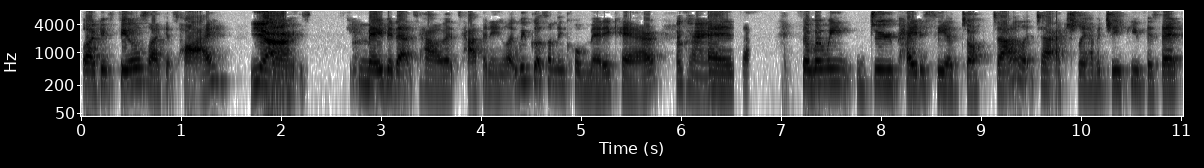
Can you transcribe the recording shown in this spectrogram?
like it feels like it's high. Yeah. So maybe that's how it's happening. Like we've got something called Medicare. Okay. And uh, so when we do pay to see a doctor, like to actually have a GP visit,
